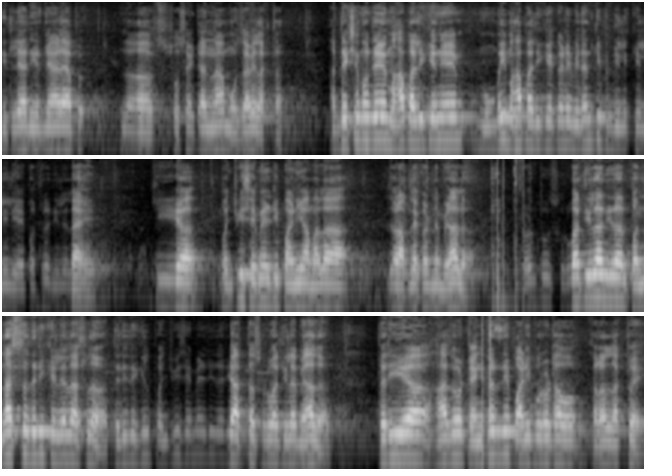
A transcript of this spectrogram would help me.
तिथल्या निरनिराळ्या सोसायट्यांना मोजावे लागतात. अध्यक्ष महोदय महापालिकेने मुंबई महापालिकेकडे विनंती दिली केलेली आहे पत्र दिलेलं आहे की पंचवीस एम एल डी पाणी आम्हाला जर आपल्याकडनं मिळालं परंतु सुरुवातीला निदान पन्नासचं जरी केलेलं असलं तरी देखील पंचवीस एम एल डी जरी आत्ता सुरुवातीला मिळालं तरी हा जो टँकरने पाणी पुरवठा करायला लागतो आहे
